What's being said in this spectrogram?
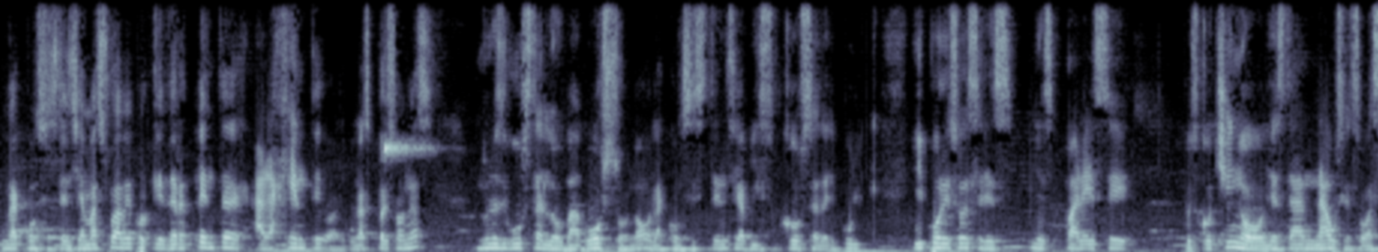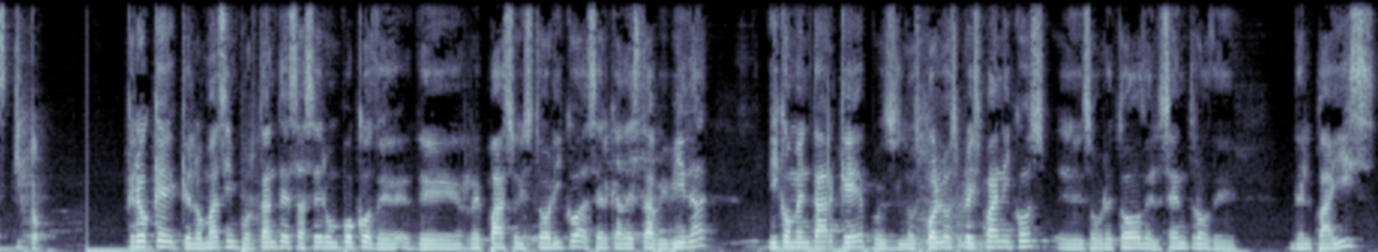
una consistencia más suave, porque de repente a la gente o a algunas personas no les gusta lo baboso, ¿no? La consistencia viscosa del pulque. Y por eso se les, les parece pues cochino o les da náuseas o asquito. Creo que, que lo más importante es hacer un poco de, de repaso histórico acerca de esta bebida y comentar que pues los pueblos prehispánicos, eh, sobre todo del centro de, del país,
